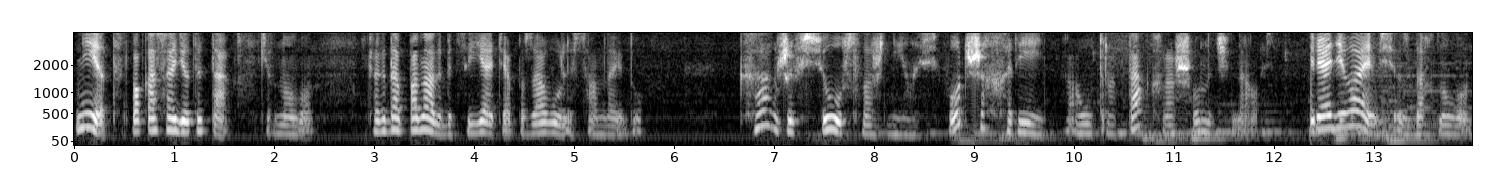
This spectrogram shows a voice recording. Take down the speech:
Нет, пока сойдет и так, кивнул он. Когда понадобится, я тебя позову или сам найду. Как же все усложнилось. Вот же хрень. А утро так хорошо начиналось. «Переодеваемся», — вздохнул он,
